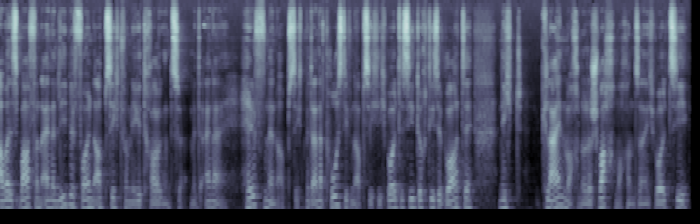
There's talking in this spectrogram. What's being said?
Aber es war von einer liebevollen Absicht von mir getragen, mit einer helfenden Absicht, mit einer positiven Absicht. Ich wollte sie durch diese Worte nicht klein machen oder schwach machen, sondern ich wollte sie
